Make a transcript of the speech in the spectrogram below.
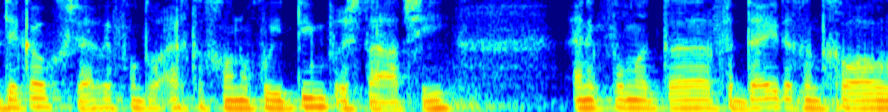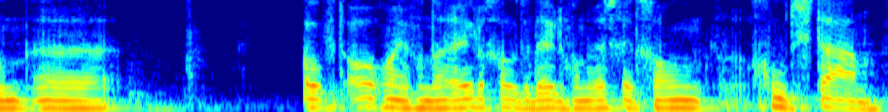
Dick ook gezegd. Ik vond het wel echt gewoon een goede teamprestatie. En ik vond het verdedigend gewoon over het algemeen van de hele grote delen van de wedstrijd gewoon goed staan.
